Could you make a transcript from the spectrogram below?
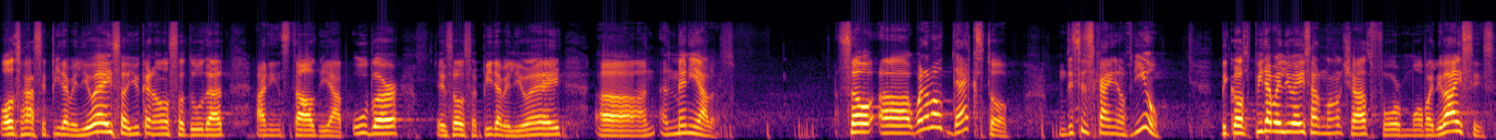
also has a PWA, so you can also do that and install the app. Uber is also a PWA, uh, and, and, many others. So uh, what about desktop? This is kind of new, because PWAs are not just for mobile devices.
